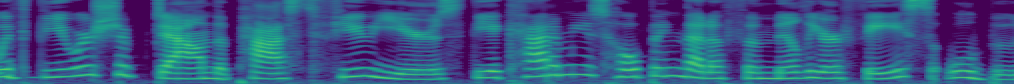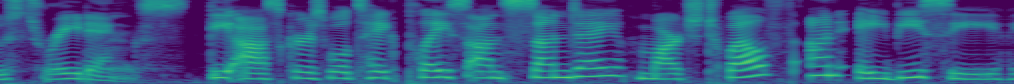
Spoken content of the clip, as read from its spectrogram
With viewership down the past few years, the Academy is hoping that a familiar face will boost ratings. The Oscars will take place on Sunday, March 12th on ABC.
